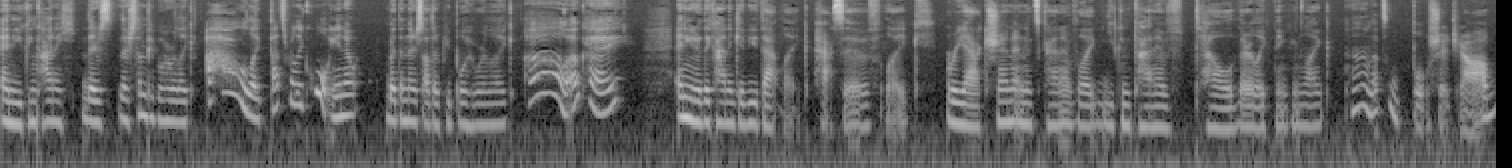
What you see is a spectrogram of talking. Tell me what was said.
And you can kind of there's there's some people who are like, "Oh, like that's really cool," you know, but then there's other people who are like, "Oh, okay." And you know, they kind of give you that like passive like reaction and it's kind of like you can kind of tell they're like thinking like, "Oh, that's a bullshit job."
